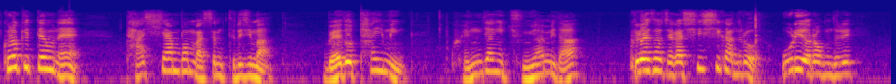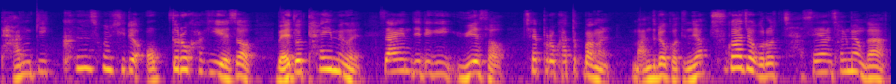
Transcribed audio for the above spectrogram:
그렇기 때문에 다시 한번 말씀드리지만 매도 타이밍 굉장히 중요합니다. 그래서 제가 실시간으로 우리 여러분들이 단기 큰 손실이 없도록 하기 위해서 매도 타이밍을 사인드리기 위해서 채프로 카톡방을 만들었거든요. 추가적으로 자세한 설명과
